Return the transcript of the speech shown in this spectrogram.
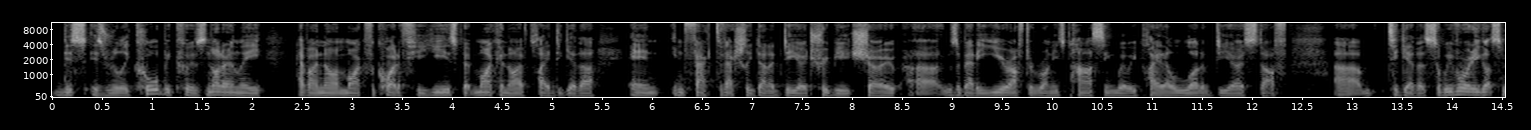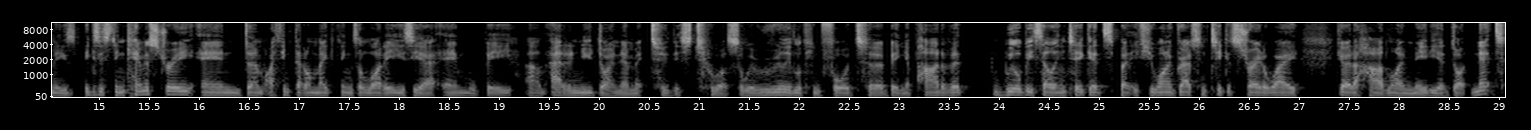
This is really cool because not only have I known Mike for quite a few years, but Mike and I have played together and, in fact, have actually done a Dio tribute show. Uh, it was about a year after Ronnie's passing where we played a lot of Dio stuff um, together. So we've already got some ex- existing chemistry, and um, I think that'll make things a lot easier and will be um, add a new dynamic to this tour. So we're really looking forward to being a part of it. We'll be selling tickets, but if you want to grab some tickets straight away, go to hardlinemedia.net.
